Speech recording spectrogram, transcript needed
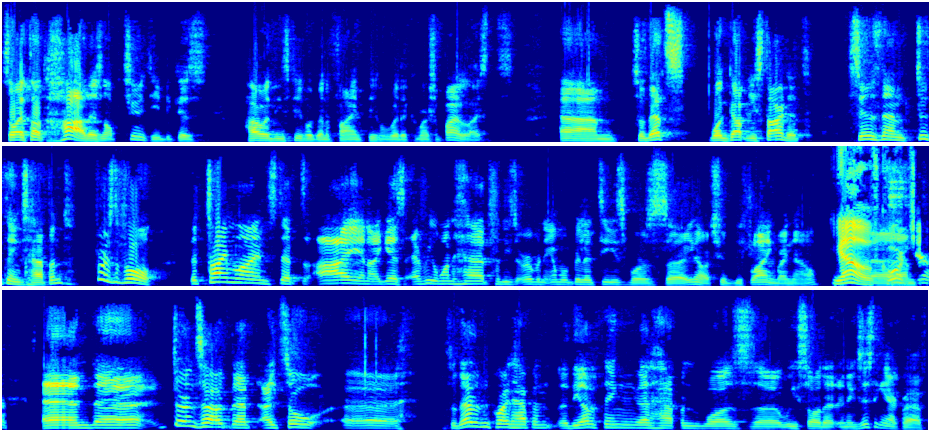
So I thought, ha, there's an opportunity because how are these people going to find people with a commercial pilot license? Um, so that's what got me started. Since then, two things happened. First of all, the timelines that I and I guess everyone had for these urban air mobilities was, uh, you know, it should be flying by now. Yeah, of um, course. Yeah. And uh, turns out that I saw, uh, so that didn't quite happen. Uh, the other thing that happened was uh, we saw that in existing aircraft,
